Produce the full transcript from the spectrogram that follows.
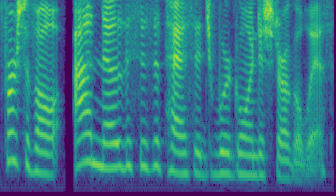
First of all, I know this is a passage we're going to struggle with.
